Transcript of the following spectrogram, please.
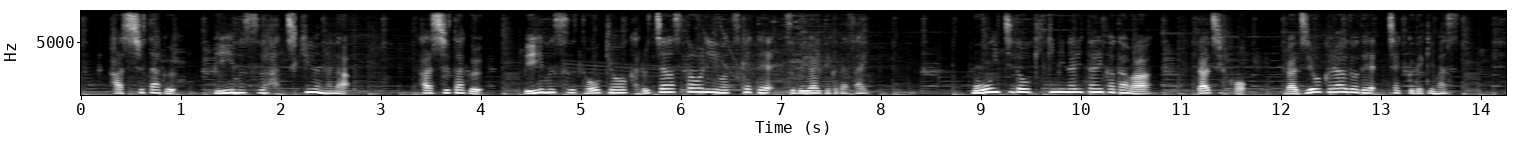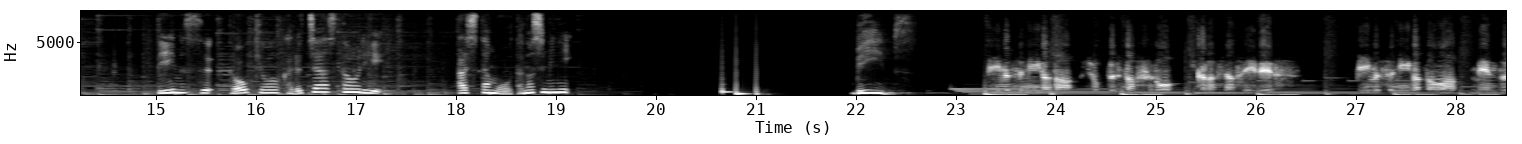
「ハッシュタグビームス897」「ハッシュタグビームス東京カルチャーストーリー」をつけてつぶやいてください。もう一度お聞きになりたい方はラジコラジオクラウドでチェックできますビームス東京カルチャーストーリー明日もお楽しみに Beams ビームス新潟ショップスタッフの五十嵐亜生です。ビームス新潟はメンズ、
